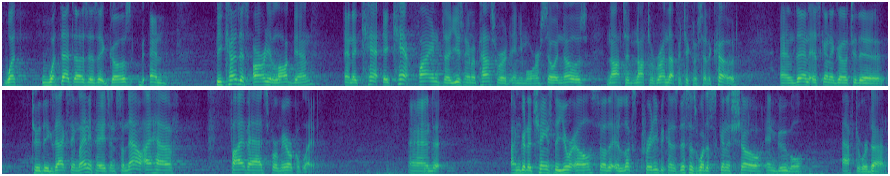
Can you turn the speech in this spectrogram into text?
What, what that does is it goes, and because it's already logged in, and it can't, it can't find the username and password anymore, so it knows not to, not to run that particular set of code. and then it's going to go to the, to the exact same landing page. And so now I have five ads for Miracle Blade. And I'm going to change the URL so that it looks pretty because this is what it's going to show in Google after we're done.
